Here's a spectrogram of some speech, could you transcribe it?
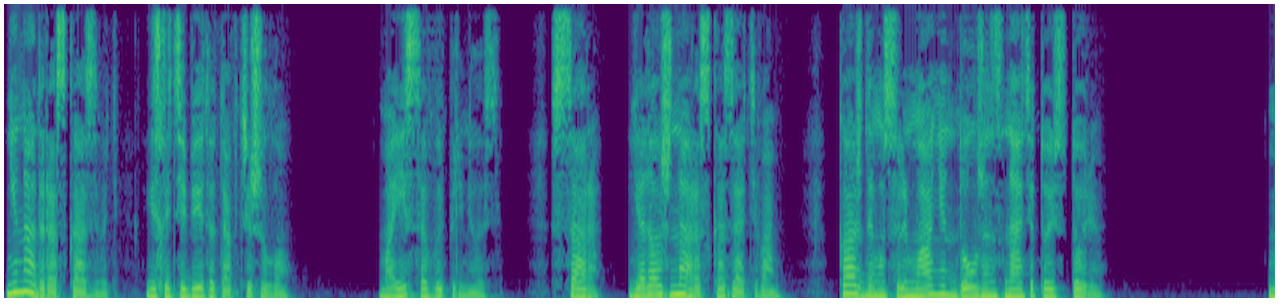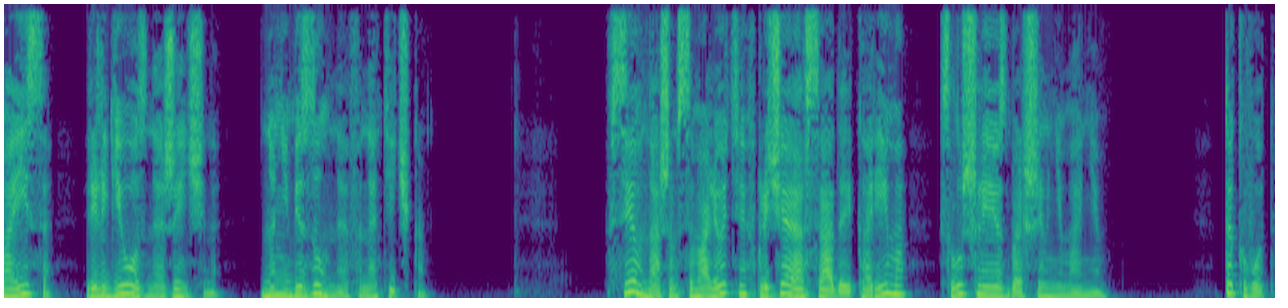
не надо рассказывать, если тебе это так тяжело». Маиса выпрямилась. «Сара, я должна рассказать вам. Каждый мусульманин должен знать эту историю». Маиса — религиозная женщина, но не безумная фанатичка. Все в нашем самолете, включая Асада и Карима, слушали ее с большим вниманием. Так вот,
